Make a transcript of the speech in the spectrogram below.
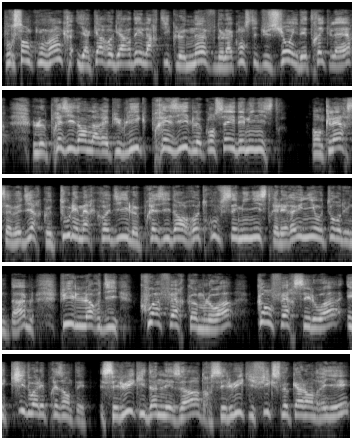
Pour s'en convaincre, il n'y a qu'à regarder l'article 9 de la Constitution, il est très clair, le président de la République préside le Conseil des ministres. En clair, ça veut dire que tous les mercredis, le président retrouve ses ministres et les réunit autour d'une table, puis il leur dit quoi faire comme loi, quand faire ces lois et qui doit les présenter. C'est lui qui donne les ordres, c'est lui qui fixe le calendrier,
